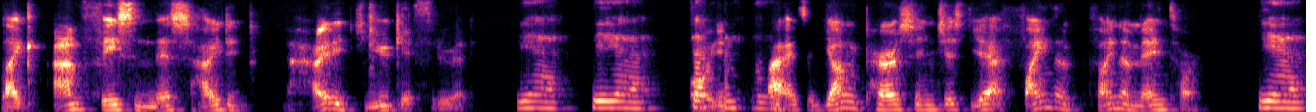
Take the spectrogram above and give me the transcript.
like I'm facing this. How did how did you get through it? Yeah. Yeah. Or, you know, as a young person, just yeah, find a find a mentor. Yeah.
